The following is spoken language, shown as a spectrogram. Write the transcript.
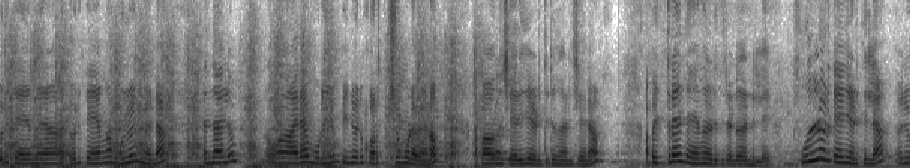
ഒരു തേങ്ങ ഒരു തേങ്ങ മുഴുവൻ വേണ്ട. എന്നാലും അര മുറിയും പിന്നെ ഒരു കുറച്ചും കൂടെ വേണം. അപ്പോൾ അതൊന്ന് ചെറിയ എടുത്തിട്ട് കാണിച്ചു തരാം. അപ്പോൾ ഇത്രയും തേങ്ങ എടുത്തിട്ടുണ്ട് കണ്ടില്ലേ? ഫുള്ളൊരു തേങ്ങ എടുത്തില്ല. ഒരു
